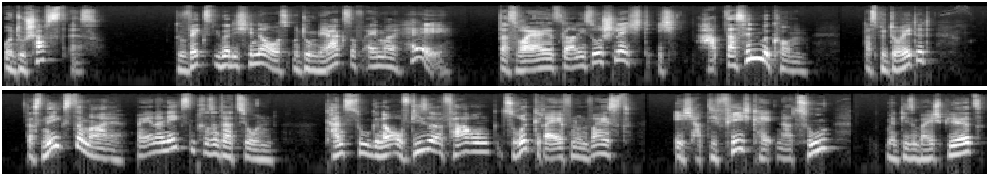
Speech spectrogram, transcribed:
Und du schaffst es. Du wächst über dich hinaus und du merkst auf einmal, hey, das war ja jetzt gar nicht so schlecht. Ich habe das hinbekommen. Das bedeutet, das nächste Mal bei einer nächsten Präsentation kannst du genau auf diese Erfahrung zurückgreifen und weißt, ich habe die Fähigkeiten dazu, mit diesem Beispiel jetzt,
